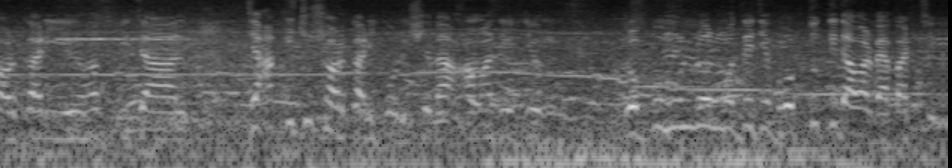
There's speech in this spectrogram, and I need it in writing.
সরকারি হসপিটাল যা কিছু সরকারি পরিষেবা, আমাদের যে দ্রব্যমূল্যর মধ্যে যে ভর্তুকি দেওয়ার ব্যাপার ছিল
